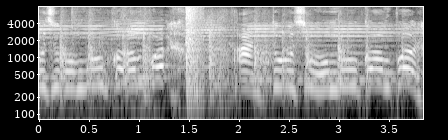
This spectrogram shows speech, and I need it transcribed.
tus sumbu kompor, and tus umbu compor.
